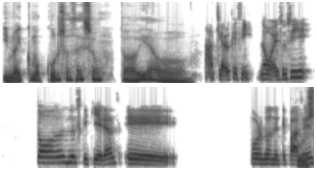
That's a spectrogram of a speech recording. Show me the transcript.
¿Y no hay como cursos de eso todavía? O... Ah, claro que sí. No, eso sí, todos los que quieras, eh, por donde te pases.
